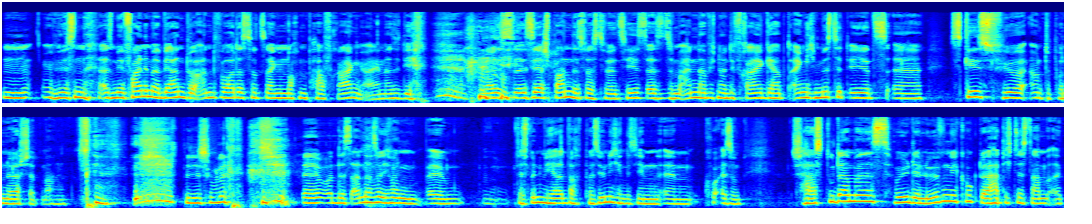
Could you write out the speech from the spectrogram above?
Mm, wir wissen, also mir fallen immer, während du antwortest, sozusagen noch ein paar Fragen ein. Also die, das ist sehr spannend, was du erzählst. Also zum einen habe ich noch die Frage gehabt, eigentlich müsstet ihr jetzt äh, Skills für Entrepreneurship machen. für die Schule. äh, und das andere, ich meine, äh, das würde mich einfach persönlich interessieren. Ähm, also Hast du damals Höhle der Löwen geguckt oder hatte ich das damals,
